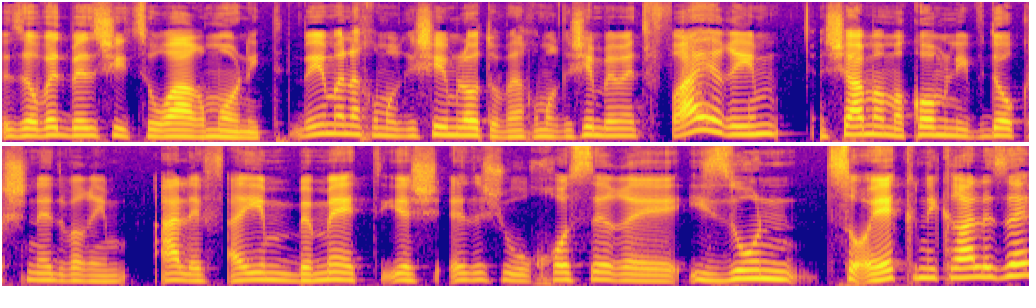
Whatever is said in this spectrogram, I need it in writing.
זה עובד באיזושהי צורה הרמונית. ואם אנחנו מרגישים לא טוב, ואנחנו מרגישים באמת פראיירים, שם המקום לבדוק שני דברים. א', האם באמת יש איזשהו חוסר אה, איזון צועק, נקרא לזה,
